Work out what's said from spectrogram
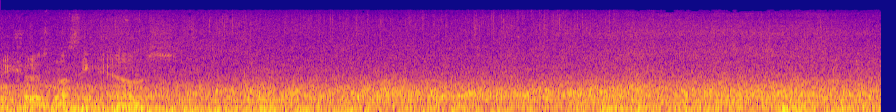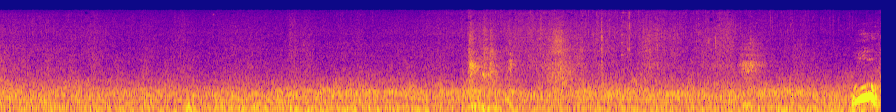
Make sure there's nothing else. Woo!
